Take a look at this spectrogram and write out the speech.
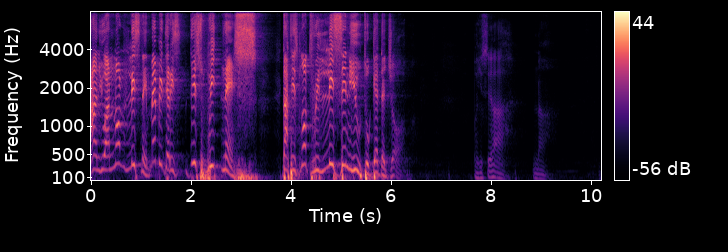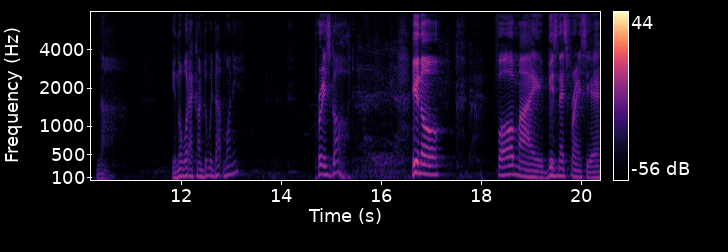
And you are not listening. Maybe there is this witness that is not releasing you to get the job. But you say, ah, nah, nah. You know what I can do with that money? Praise God. You know, for all my business friends here,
